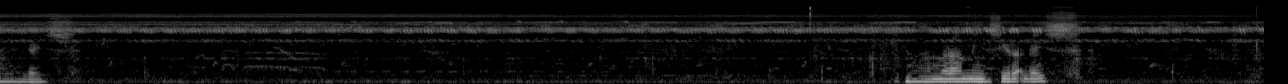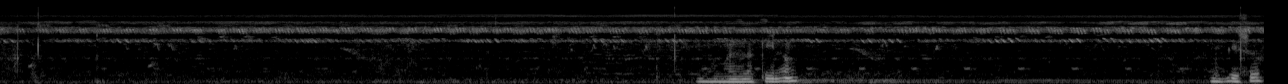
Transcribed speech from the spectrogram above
ayan guys. Mga maraming sira guys. Mga malaki. Ayan guys oh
